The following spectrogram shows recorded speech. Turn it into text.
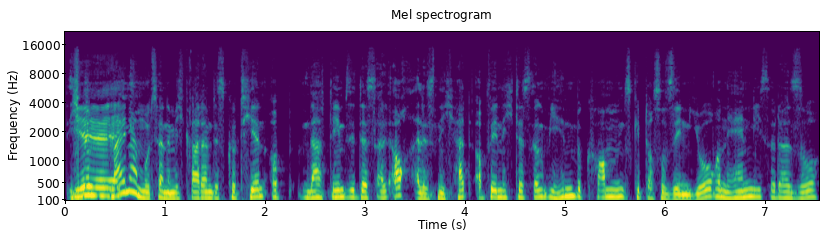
ich Ja, bin mit meiner Mutter nämlich gerade am diskutieren, ob, nachdem sie das halt auch alles nicht hat, ob wir nicht das irgendwie hinbekommen, es gibt auch so Senioren-Handys oder so,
